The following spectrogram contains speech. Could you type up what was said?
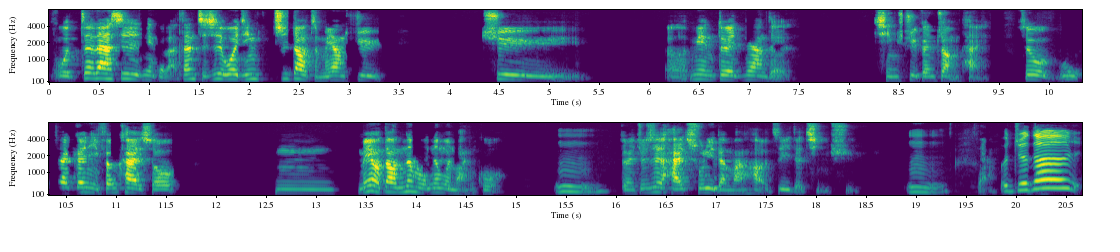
我这但是那个啦，但只是我已经知道怎么样去去呃面对那样的情绪跟状态，所以我我在跟你分开的时候，嗯，没有到那么那么难过。嗯，对，就是还处理的蛮好自己的情绪。嗯，我觉得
